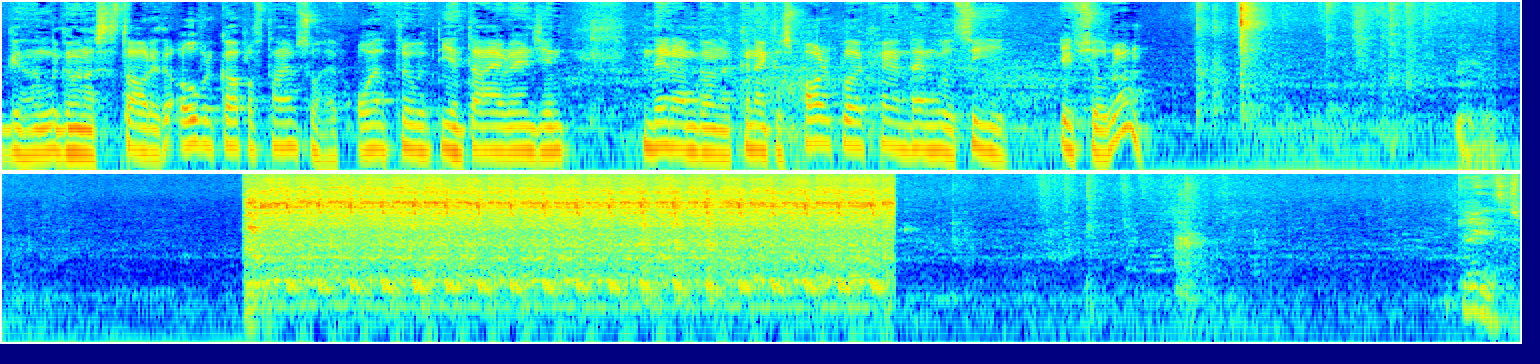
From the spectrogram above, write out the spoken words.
I'm gonna start it over a couple of times so I have oil through the entire engine. And then I'm gonna connect the spark plug and then we'll see if she'll run. Okay, it's a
